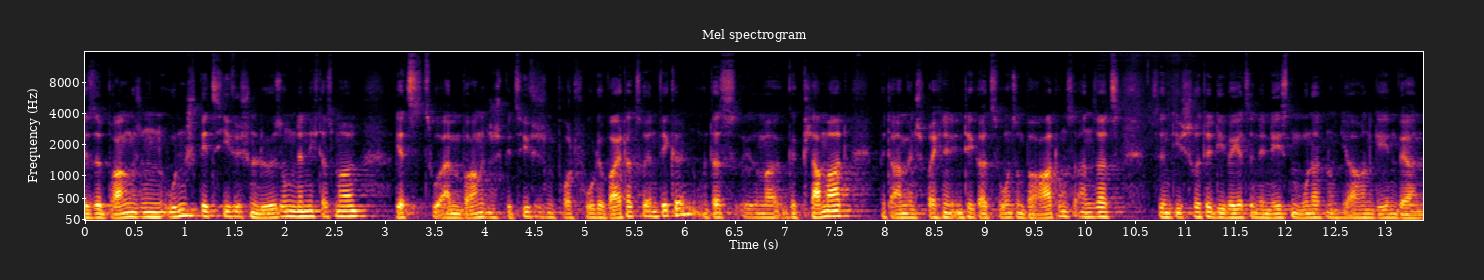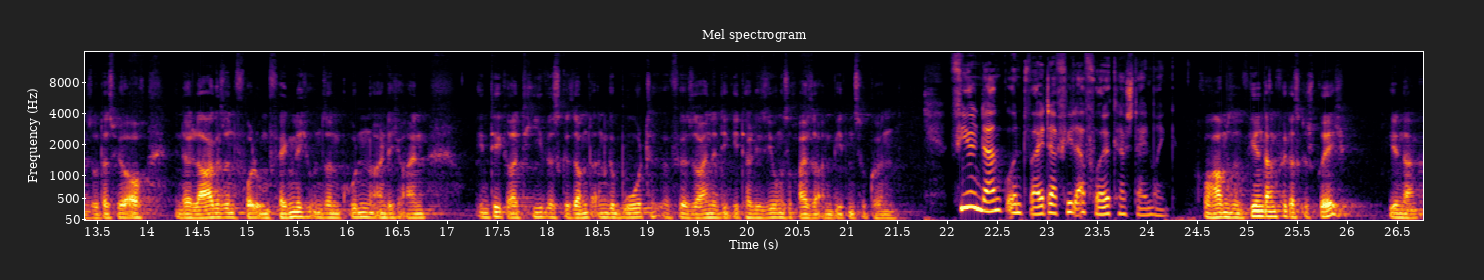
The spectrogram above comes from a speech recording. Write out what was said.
Diese branchenunspezifischen Lösungen, nenne ich das mal, jetzt zu einem branchenspezifischen Portfolio weiterzuentwickeln und das mal, geklammert mit einem entsprechenden Integrations- und Beratungsansatz sind die Schritte, die wir jetzt in den nächsten Monaten und Jahren gehen werden, sodass wir auch in der Lage sind, vollumfänglich unseren Kunden eigentlich ein integratives Gesamtangebot für seine Digitalisierungsreise anbieten zu können. Vielen Dank und weiter viel Erfolg, Herr Steinbrink. Frau Hamsen, vielen Dank für das Gespräch. Vielen Dank.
